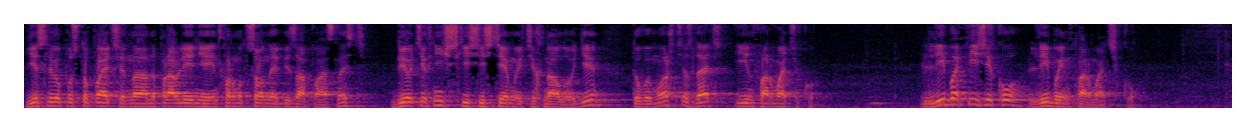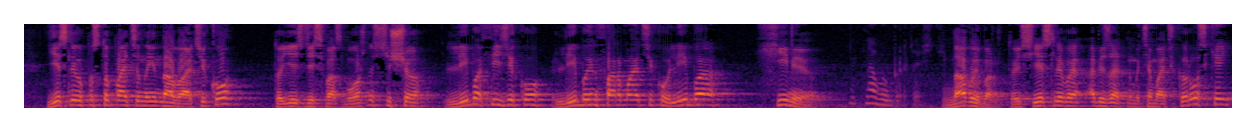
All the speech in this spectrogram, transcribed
если вы поступаете на направление информационная безопасность, биотехнические системы и технологии, то вы можете сдать и информатику. Либо физику, либо информатику. Если вы поступаете на инноватику, то есть здесь возможность еще либо физику, либо информатику, либо химию. На выбор, то есть. На выбор. То есть, если вы обязательно математика русский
